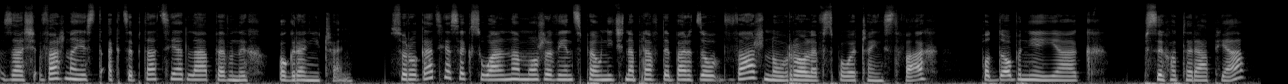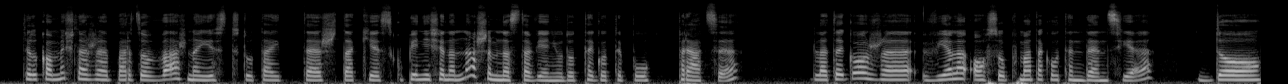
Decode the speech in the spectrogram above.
zaś ważna jest akceptacja dla pewnych ograniczeń. Surogacja seksualna może więc pełnić naprawdę bardzo ważną rolę w społeczeństwach, podobnie jak psychoterapia. Tylko myślę, że bardzo ważne jest tutaj też takie skupienie się na naszym nastawieniu do tego typu pracy, dlatego że wiele osób ma taką tendencję do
